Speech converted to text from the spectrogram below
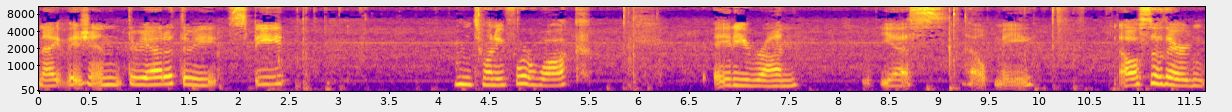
night vision 3 out of 3, speed 24 walk, 80 run. Yes, help me. Also, there are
